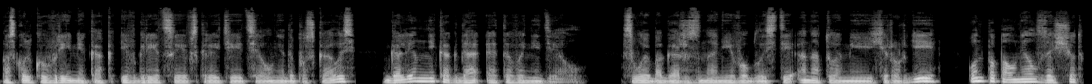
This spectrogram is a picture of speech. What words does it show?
Поскольку время, как и в Греции, вскрытие тел не допускалось, Гален никогда этого не делал. Свой багаж знаний в области анатомии и хирургии он пополнял за счет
